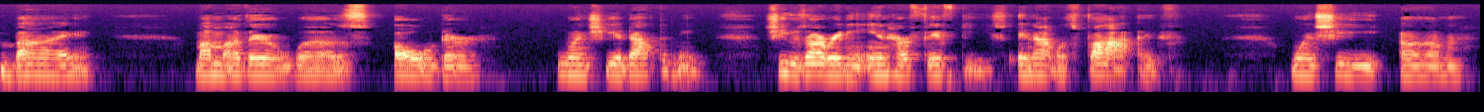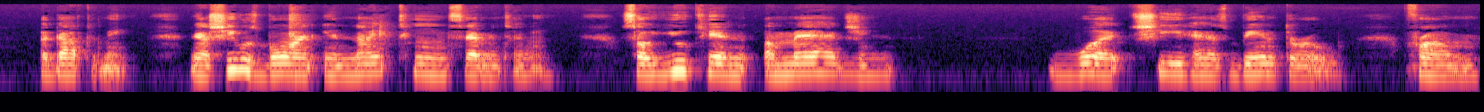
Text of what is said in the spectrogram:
by, my mother was older when she adopted me. She was already in her 50s, and I was five when she um, adopted me. Now, she was born in 1917, so you can imagine what she has been through from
